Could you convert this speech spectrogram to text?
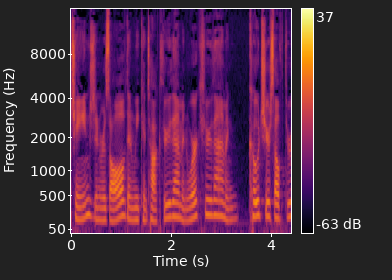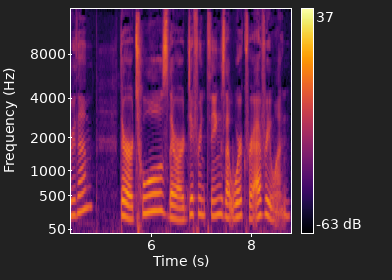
changed and resolved, and we can talk through them and work through them and coach yourself through them. There are tools, there are different things that work for everyone.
